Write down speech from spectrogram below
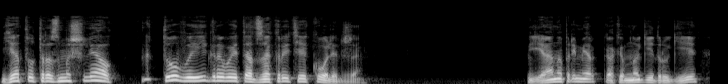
«Я тут размышлял, кто выигрывает от закрытия колледжа. Я, например, как и многие другие, —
